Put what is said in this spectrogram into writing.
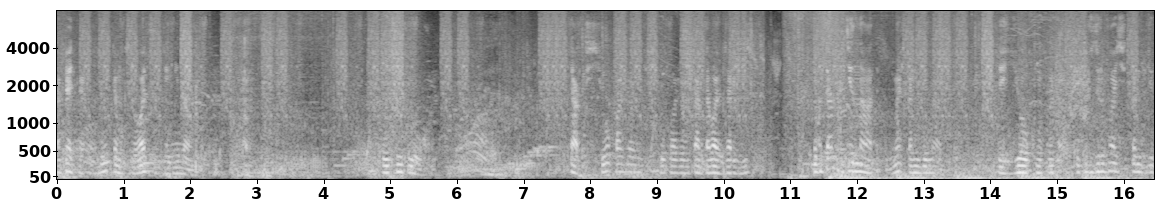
Опять, наверное, будет там взрываться, где не надо. Очень плохо. Так, все, пожалуйста, все, пожалуйста. Так, давай, взорвись. Только там, где надо, понимаешь, там, где надо. Да ёкнут, ты взрывайся там, где...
